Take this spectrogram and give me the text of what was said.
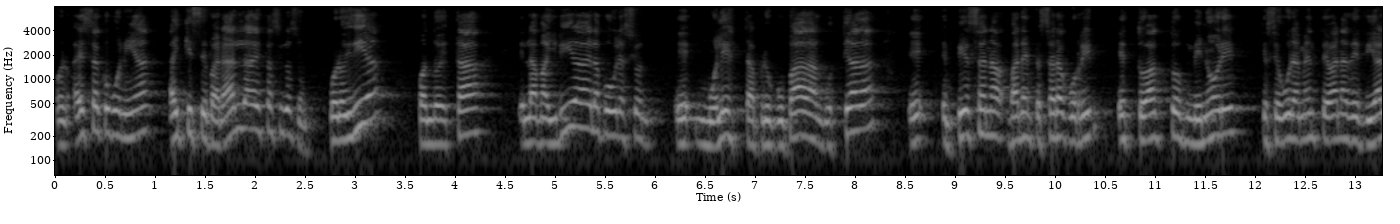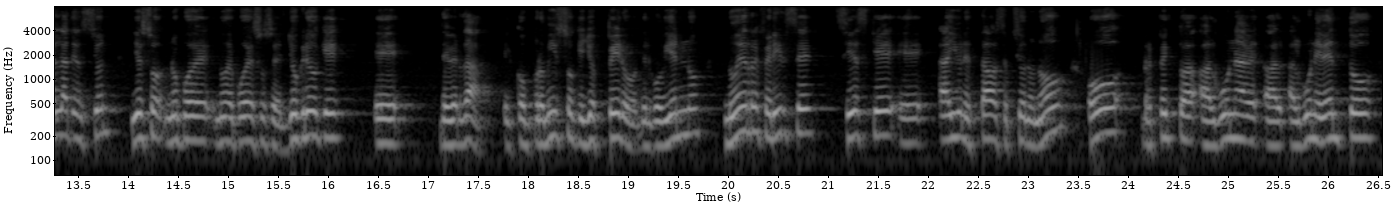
bueno, a esa comunidad hay que separarla de esta situación. Bueno, hoy día, cuando está la mayoría de la población eh, molesta, preocupada, angustiada, eh, empiezan van a empezar a ocurrir estos actos menores que seguramente van a desviar la atención y eso no puede, no puede suceder. Yo creo que, eh, de verdad, el compromiso que yo espero del gobierno no es referirse si es que hay un estado de excepción o no, o respecto a, alguna, algún evento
